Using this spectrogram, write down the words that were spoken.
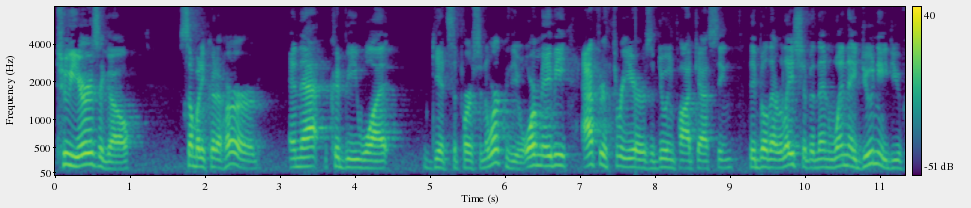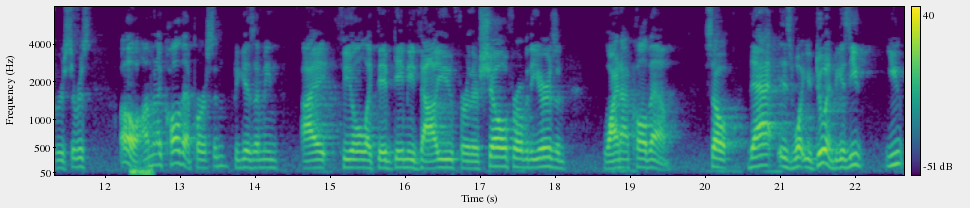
two years ago, somebody could have heard, and that could be what gets a person to work with you. Or maybe after three years of doing podcasting, they build that relationship, and then when they do need you for a service, oh, I'm going to call that person because I mean, I feel like they've gave me value for their show for over the years, and why not call them? So that is what you're doing because you you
